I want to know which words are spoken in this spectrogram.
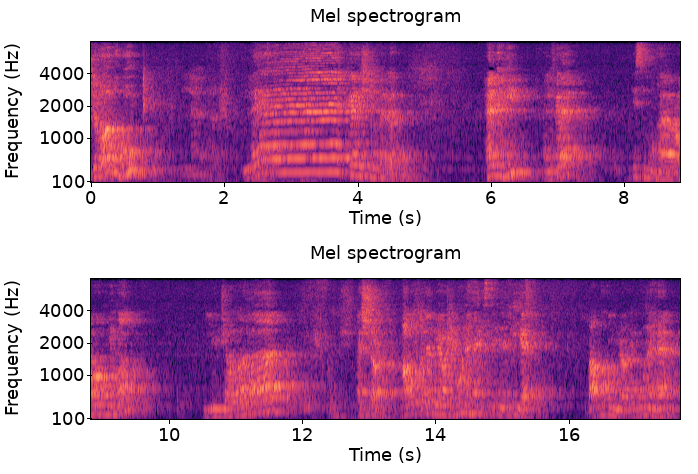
جوابه لا كاشف له. هذه الفاء اسمها رابطة لجواب الشرط. بعض الطلاب يعرفونها استئنافية. بعضهم يعرفونها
